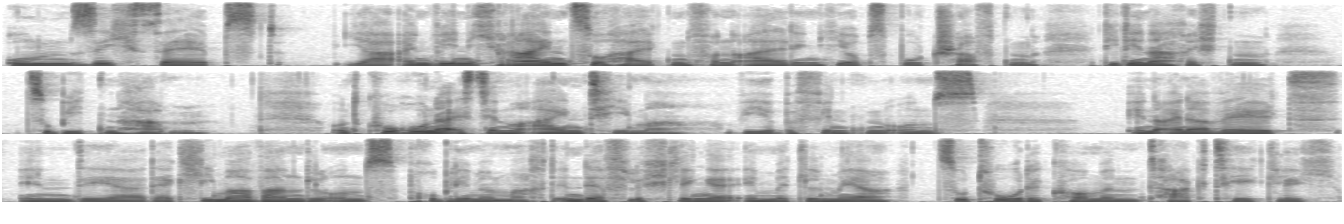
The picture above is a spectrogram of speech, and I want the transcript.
um sich selbst ja ein wenig reinzuhalten von all den Hiobsbotschaften, die die Nachrichten zu bieten haben. Und Corona ist ja nur ein Thema. Wir befinden uns in einer Welt, in der der Klimawandel uns Probleme macht, in der Flüchtlinge im Mittelmeer zu Tode kommen tagtäglich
